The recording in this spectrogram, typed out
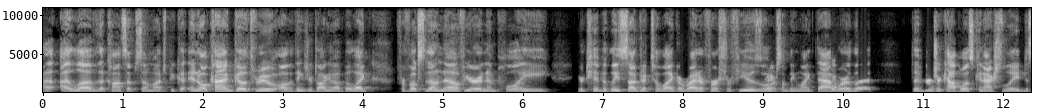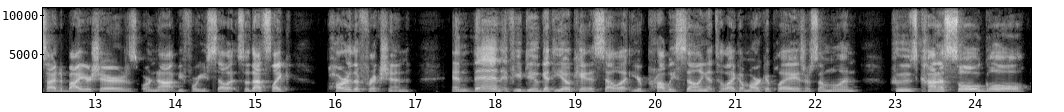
I, I love the concept so much because, and I'll kind of go through all the things you're talking about. But like for folks that don't know, if you're an employee, you're typically subject to like a right of first refusal right. or something like that, yeah. where the the venture capitalist can actually decide to buy your shares or not before you sell it. So that's like part of the friction. And then if you do get the okay to sell it, you're probably selling it to like a marketplace or someone whose kind of sole goal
